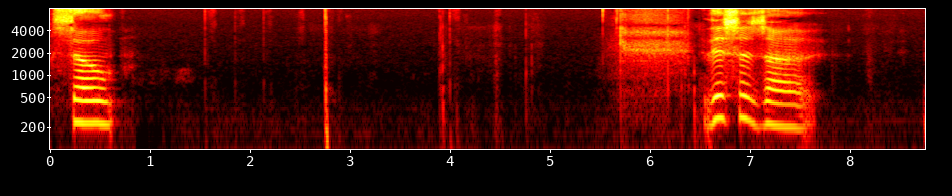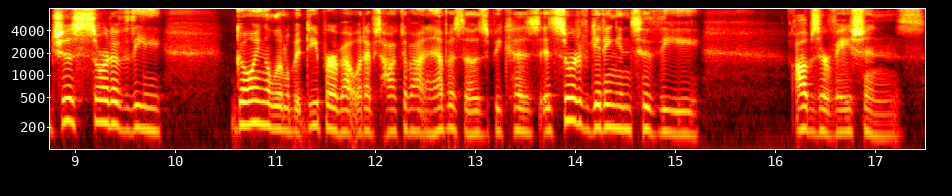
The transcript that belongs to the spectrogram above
so this is uh, just sort of the going a little bit deeper about what I've talked about in episodes because it's sort of getting into the observations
